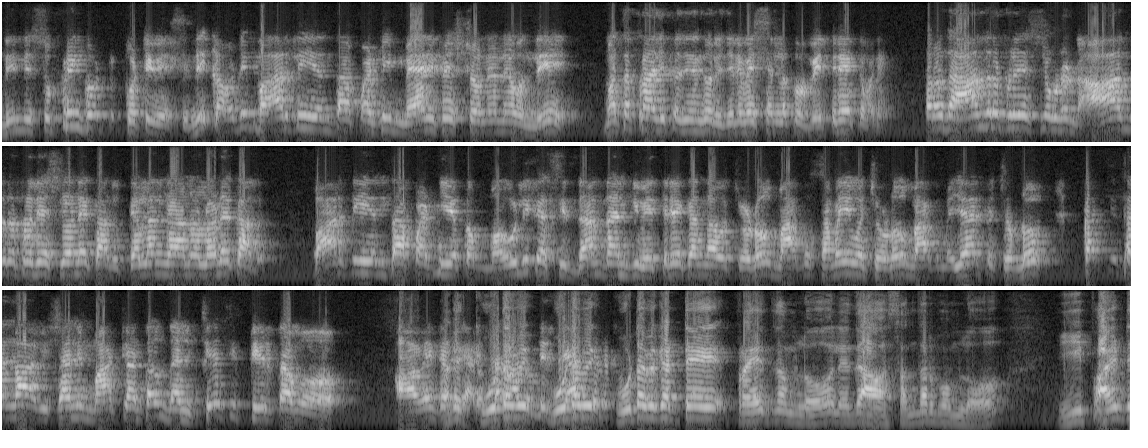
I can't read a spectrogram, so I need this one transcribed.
దీన్ని సుప్రీం కోర్టు కొట్టివేసింది. కాబట్టి భారతీయ జనతా పార్టీ మేనిఫెస్టోలోనే ఉంది. మత ప్రాతిపదికన రిజర్వేషన్లకు వ్యతిరేకమని. తర్వాత ఆంధ్రప్రదేశ్లో కూడా ఆంధ్రప్రదేశ్లోనే కాదు తెలంగాణలోనే కాదు. భారతీయ జనతా పార్టీ యొక్క మౌలిక సిద్ధాంతానికి వ్యతిరేకంగా వచ్చాడు మాకు సమయం వచ్చాడు మాకు మెజారిటీ వచ్చాడు ఖచ్చితంగా ఆ విషయాన్ని మాట్లాడతాం దాన్ని చేసి తీరుతాము ఆ వెంకట్ అంటే గారు. కూటమి కూటమి కట్టే ప్రయత్నంలో లేదా ఆ సందర్భంలో ఈ పాయింట్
